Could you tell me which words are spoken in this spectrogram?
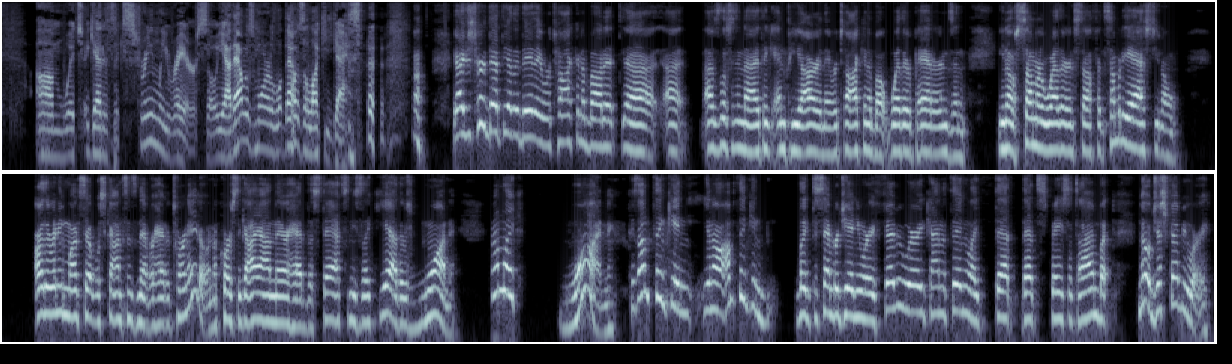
um, which again is extremely rare. So yeah, that was more that was a lucky guess. oh, yeah, I just heard that the other day. They were talking about it. Uh, uh, I was listening to I think NPR and they were talking about weather patterns and you know summer weather and stuff. And somebody asked, you know, are there any months that Wisconsin's never had a tornado? And of course, the guy on there had the stats, and he's like, yeah, there's one. And I'm like, one? Because I'm thinking, you know, I'm thinking like December, January, February kind of thing, like that that space of time. But no, just February.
